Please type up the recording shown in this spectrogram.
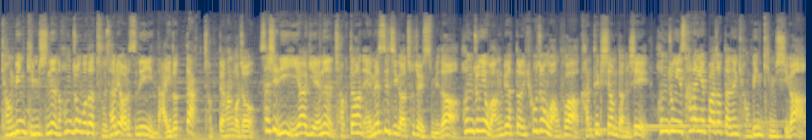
경빈 김씨는 헌종보다 두 살이 어렸으니 나이도 딱 적당한 거죠. 사실 이 이야기에는 적당한 MSG가 쳐져 있습니다. 헌종의 왕비였던 효정 왕후와 간택 시험 당시 헌종이 사랑에 빠졌다는 경빈 김씨가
